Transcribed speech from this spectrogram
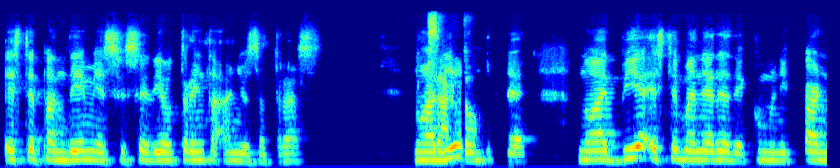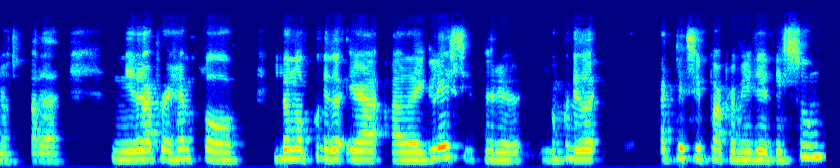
esta pandemia sucedió 30 años atrás. No había no había esta manera de comunicarnos para mirar, por ejemplo, yo no puedo ir a, la iglesia, pero yo puedo participar por medio de Zoom,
